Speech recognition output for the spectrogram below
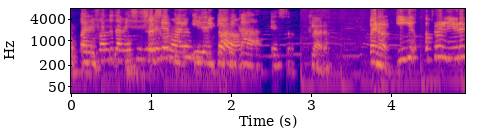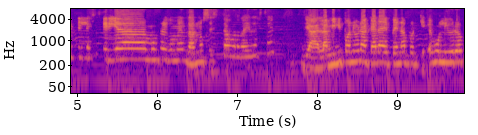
o en el fondo también se Se siente como identificada, eso. Claro. Bueno, y otro libro que les queríamos recomendar, no sé si te acordáis de este. Ya, la Mili pone una cara de pena porque es un libro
